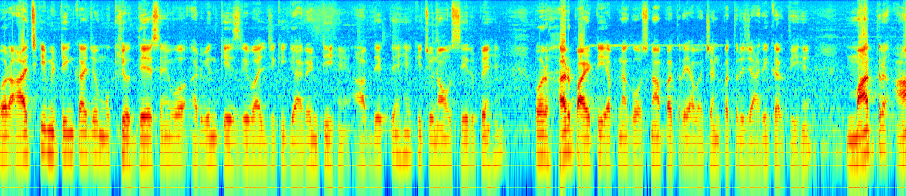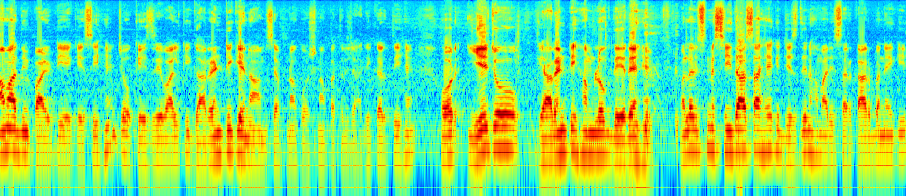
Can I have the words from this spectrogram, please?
और आज की मीटिंग का जो मुख्य उद्देश्य है, वो अरविंद केजरीवाल जी की गारंटी है। आप देखते हैं कि चुनाव सिर पे हैं और हर पार्टी अपना घोषणा पत्र या वचन पत्र जारी करती है। मात्र आम आदमी पार्टी एक ऐसी है जो केजरीवाल की गारंटी के नाम से अपना घोषणा पत्र जारी करती है। और ये जो गारंटी हम लोग दे रहे हैं मतलब इसमें सीधा सा है कि जिस दिन हमारी सरकार बनेगी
